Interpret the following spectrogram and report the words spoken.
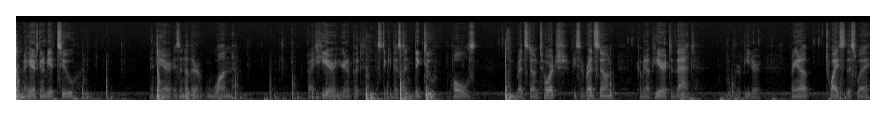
Right here is gonna be a two, and here is another one. Right here, you're gonna put a sticky piston. Dig two holes. Redstone torch, piece of redstone, coming up here to that repeater. Bring it up twice this way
